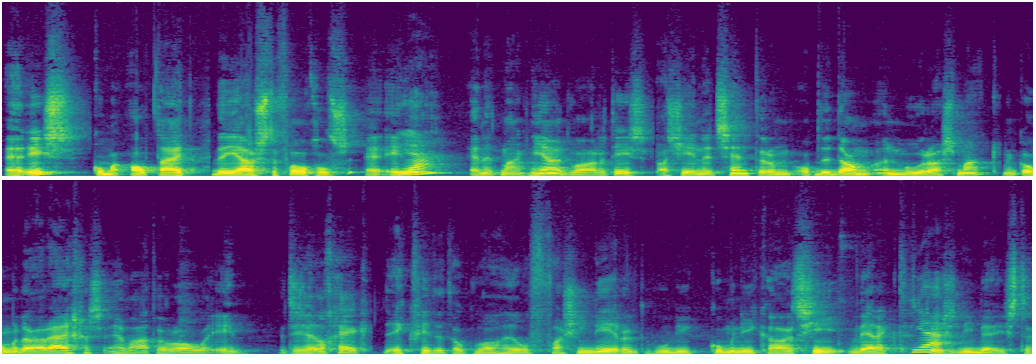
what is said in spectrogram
er is, komen altijd de juiste vogels erin. En het maakt niet uit waar het is. Als je in het centrum op de Dam een moeras maakt, dan komen daar reigers en waterrollen in. Het is heel gek. Ik vind het ook wel heel fascinerend hoe die communicatie werkt Ja. tussen die beesten.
